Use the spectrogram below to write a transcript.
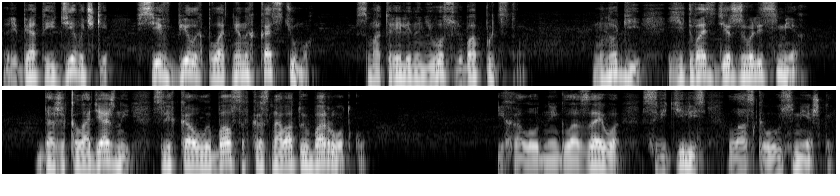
Ребята и девочки, все в белых полотняных костюмах, смотрели на него с любопытством. Многие едва сдерживали смех. Даже колодяжный слегка улыбался в красноватую бородку. И холодные глаза его светились ласковой усмешкой.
